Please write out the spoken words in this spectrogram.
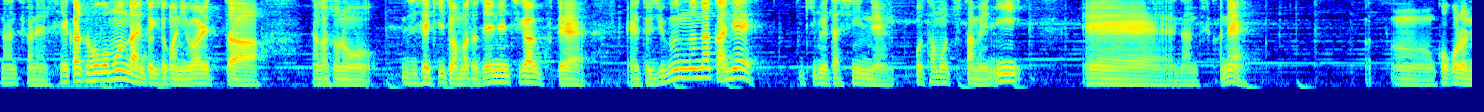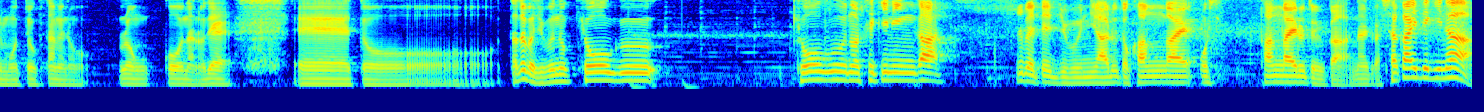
何ですかね生活保護問題の時とかに言われたなんかその自責とはまた全然違くて、えーと、自分の中で決めた信念を保つためにえー、ですかね、うん、心に持っておくための論考なのでえっ、ー、と例えば自分の境遇境遇の責任が全て自分にあると考えおし考えるというか何か社会的な、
